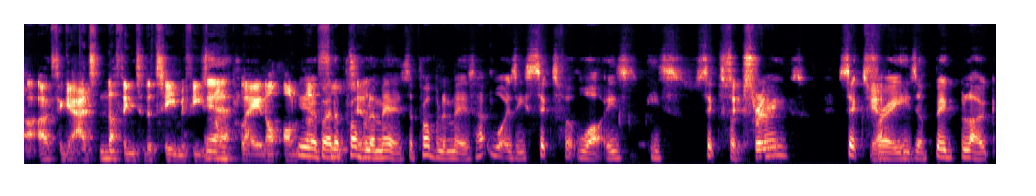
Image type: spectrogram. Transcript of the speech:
I, I think it adds nothing to the team if he's Yeah. not playing on. on Yeah, but the full tilt. problem is the problem is what is he six foot what? He's he's six foot three. three, six Yeah. three. He's a big bloke.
